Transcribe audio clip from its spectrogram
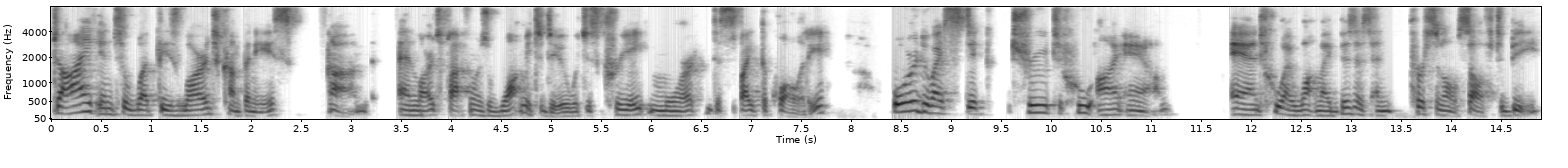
dive into what these large companies um, and large platforms want me to do, which is create more despite the quality? Or do I stick true to who I am and who I want my business and personal self to be?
